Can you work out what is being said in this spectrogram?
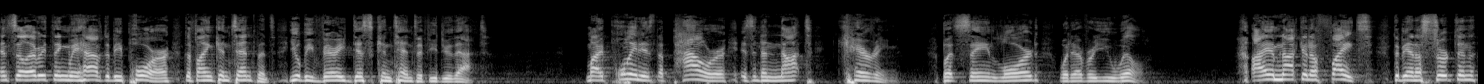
and sell everything we have to be poor to find contentment. You'll be very discontent if you do that. My point is the power is in the not caring, but saying, Lord, whatever you will. I am not going to fight to be on a certain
